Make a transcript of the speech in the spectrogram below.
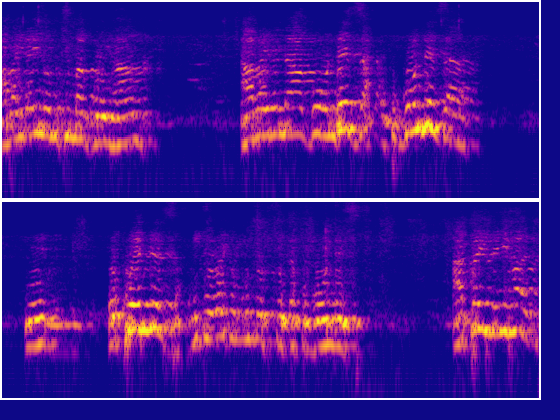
abaire aine omutima gw'eihanga abaire nagondeza okugondeza eh, okwendeza nikyo lwakyo muno tuketa kugondeza ataine ihali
